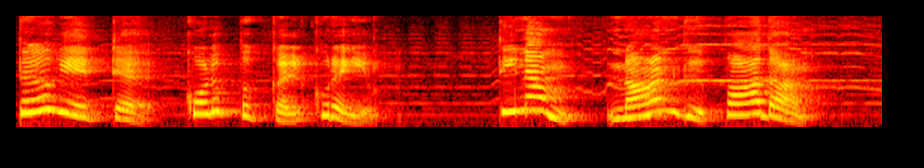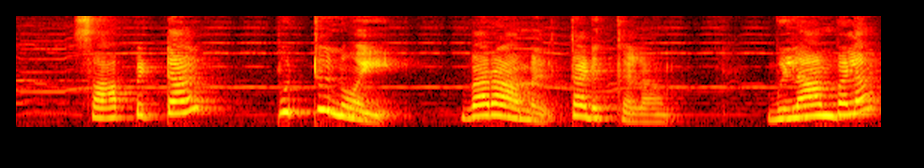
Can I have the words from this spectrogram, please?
தேவையற்ற கொழுப்புக்கள் குறையும். தினம் நான்கு பாதாம் சாப்பிட்டால் புற்றுநோய் வராமல் தடுக்கலாம். விளாம்பழம்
